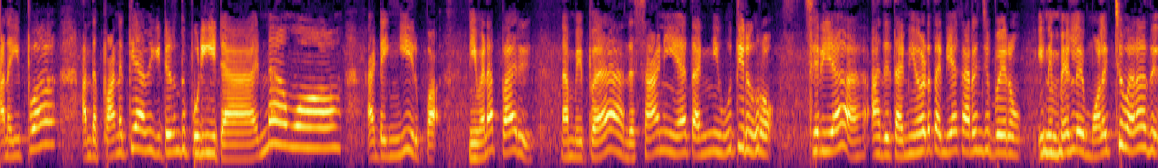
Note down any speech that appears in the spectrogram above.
ஆனால் இப்போ அந்த பணத்தையே அவகிட்ட இருந்து பிடிங்கிட்டா என்ன ஆகும் அடங்கி இருப்பா. நீ வேணா பாரு நம்ம இப்போ அந்த சாணியை தண்ணி ஊற்றிருக்கிறோம் சரியா? அது தண்ணியோட தண்ணியாக கரைஞ்சு போயிடும் இனிமேல் முளைச்சு வராது.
